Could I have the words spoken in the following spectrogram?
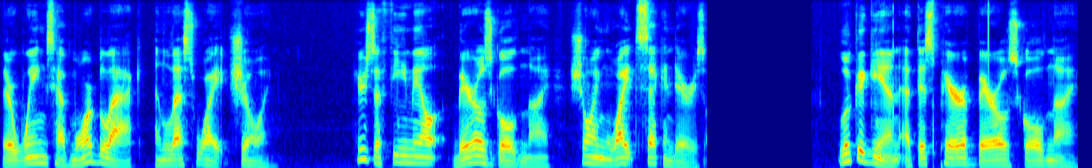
their wings have more black and less white showing. Here's a female Barrow's goldeneye showing white secondaries. Look again at this pair of Barrow's goldeneye.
